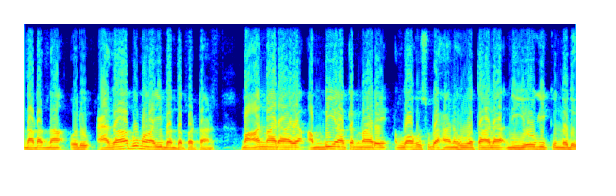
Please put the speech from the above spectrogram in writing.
നടന്ന ഒരു അദാബുമായി ബന്ധപ്പെട്ടാണ്. മഹാന്മാരായ അമ്പിയാക്കന്മാരെ അള്ളാഹു സുബഹാനഹുവത്താല നിയോഗിക്കുന്നത്.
